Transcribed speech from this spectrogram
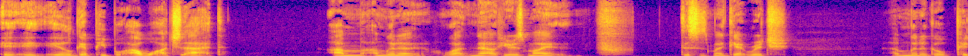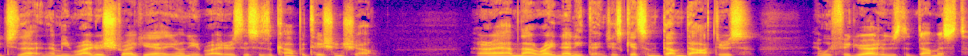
It, it it'll get people. I'll watch that. I'm I'm gonna what now? Here's my. This is my get rich. I'm gonna go pitch that. I mean, writers strike. Yeah, you don't need writers. This is a competition show. All right, I'm not writing anything. Just get some dumb doctors, and we figure out who's the dumbest.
